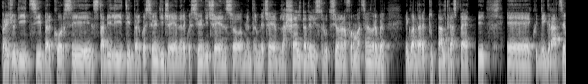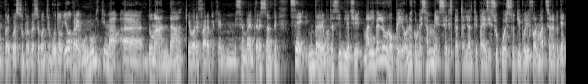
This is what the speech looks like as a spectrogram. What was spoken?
pregiudizi, percorsi stabiliti per questioni di genere, questioni di censo, mentre invece la scelta dell'istruzione, la formazione dovrebbe riguardare tutt'altri aspetti. E quindi grazie per questo, per questo contributo. Io avrei un'ultima eh, domanda che vorrei fare perché mi sembra interessante. Se in breve potessi dirci, ma a livello europeo noi come siamo messi rispetto agli altri paesi su questo tipo di formazione? Perché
